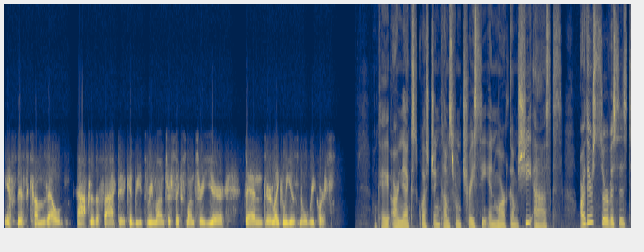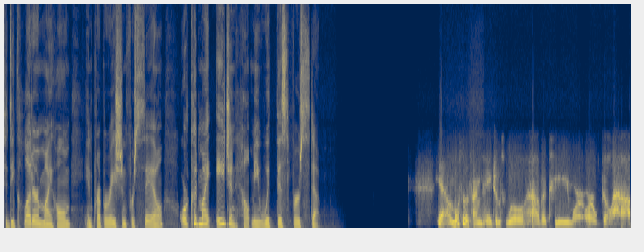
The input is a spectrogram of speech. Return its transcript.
if this comes out after the fact, it could be three months or six months or a year, then there likely is no recourse. Okay, our next question comes from Tracy in Markham. She asks Are there services to declutter my home in preparation for sale, or could my agent help me with this first step? Yeah, most of the time the agents will have a team or, or they'll have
